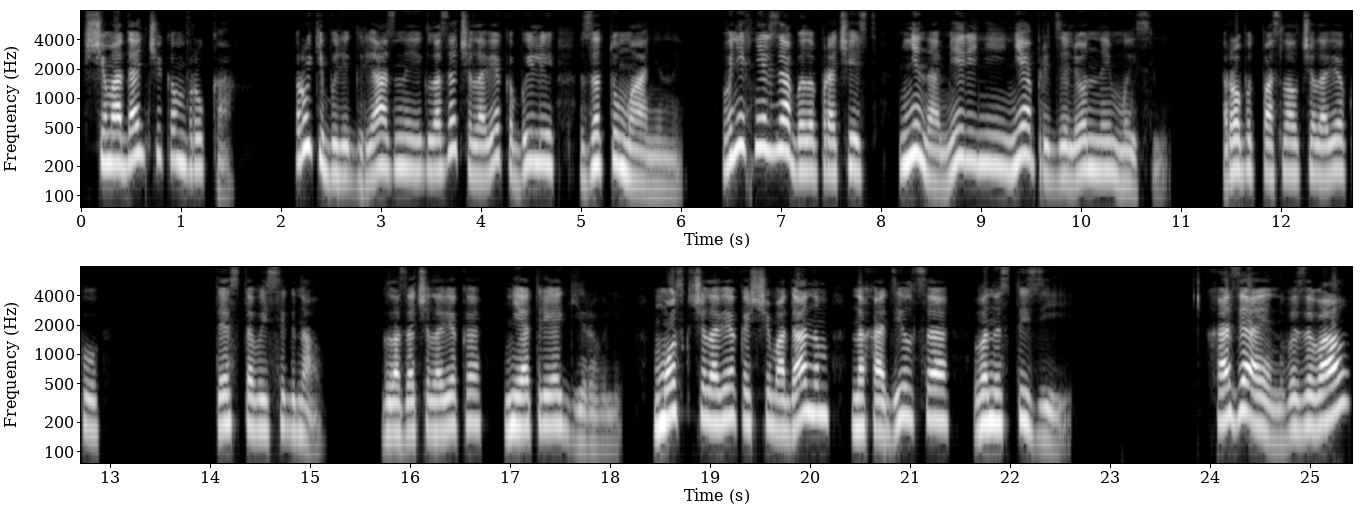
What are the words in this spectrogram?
с чемоданчиком в руках. Руки были грязные, глаза человека были затуманены. В них нельзя было прочесть ни намерений, ни определенной мысли. Робот послал человеку тестовый сигнал. Глаза человека не отреагировали. Мозг человека с чемоданом находился в анестезии. «Хозяин вызывал?»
